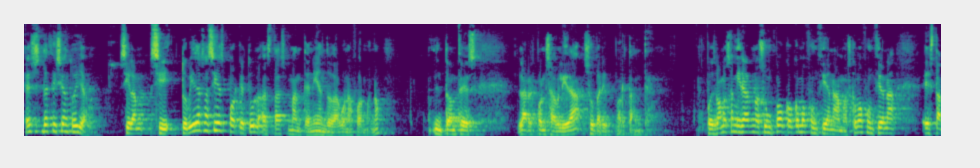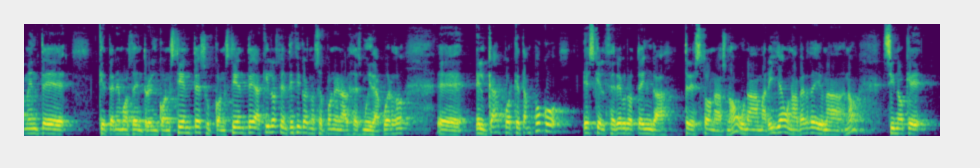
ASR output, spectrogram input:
es decisión tuya. Si tu vida es así es porque tú la estás manteniendo de alguna forma, ¿no? Entonces, la responsabilidad súper importante. Pues vamos a mirarnos un poco cómo funcionamos, cómo funciona esta mente que tenemos dentro, inconsciente, subconsciente. Aquí los científicos no se ponen a veces muy de acuerdo, eh, el, porque tampoco es que el cerebro tenga tres zonas, ¿no? Una amarilla, una verde y una, ¿no? Sino que,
